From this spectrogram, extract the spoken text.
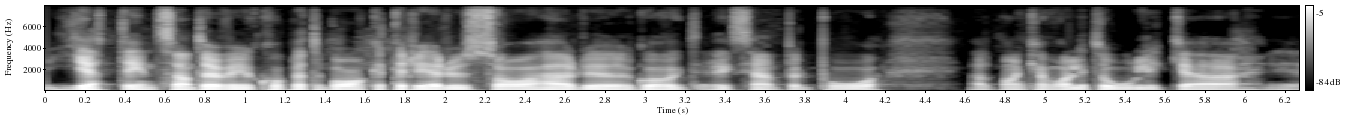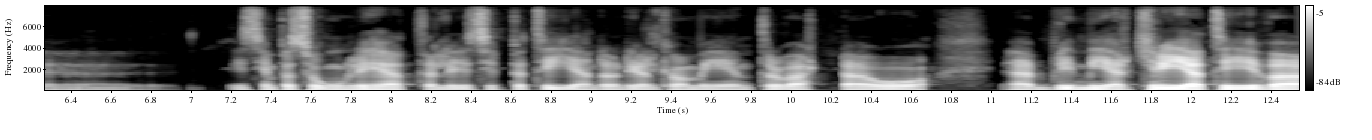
Jätteintressant. Jag vill koppla tillbaka till det du sa här. Du gav ett exempel på att man kan vara lite olika eh, i sin personlighet eller i sitt beteende. En del kan vara mer introverta och eh, bli mer kreativa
